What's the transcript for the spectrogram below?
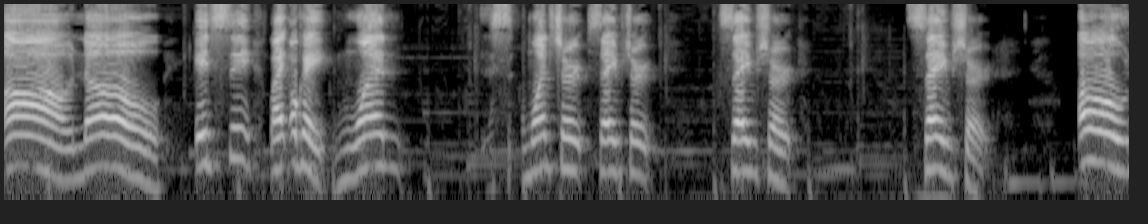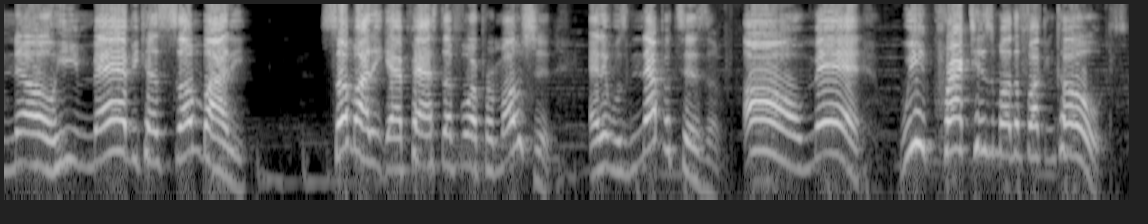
Oh no. It's see like okay, one one shirt, same shirt, same shirt, same shirt. Oh no, he mad because somebody somebody got passed up for a promotion and it was nepotism. Oh man, we cracked his motherfucking codes.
